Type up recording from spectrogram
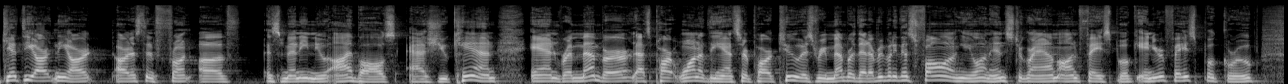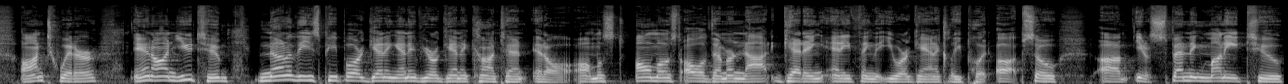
Get the art and the art artist in front of as many new eyeballs as you can. And remember, that's part one of the answer. Part two is remember that everybody that's following you on Instagram, on Facebook, in your Facebook group, on Twitter, and on YouTube, none of these people are getting any of your organic content at all. Almost, almost all of them are not getting anything that you organically put up. So, um, you know, spending money to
